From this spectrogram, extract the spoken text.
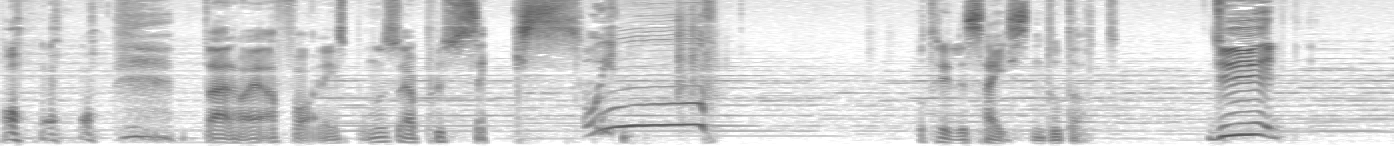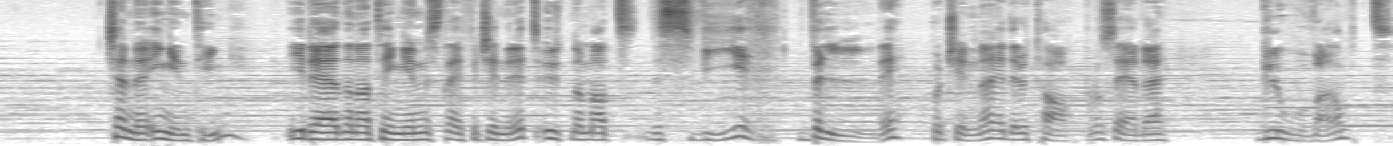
Der har jeg erfaringsbonus, så jeg har pluss seks. Oi. Og triller 16 totalt. Du kjenner ingenting idet denne tingen streifer kinnet ditt, utenom at det svir veldig på kinnet. Idet du tar på det, så er det glovarmt.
